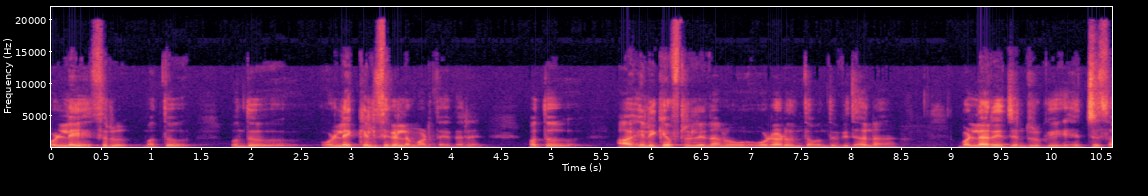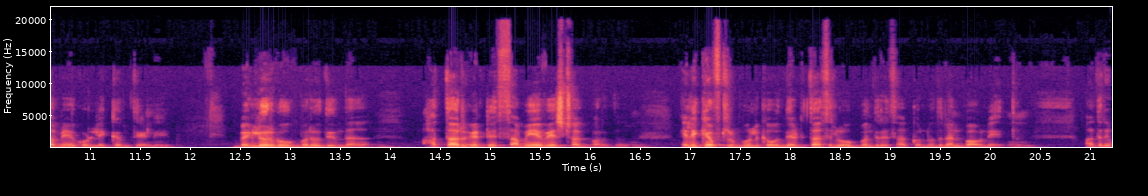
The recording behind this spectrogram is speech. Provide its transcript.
ಒಳ್ಳೆಯ ಹೆಸರು ಮತ್ತು ಒಂದು ಒಳ್ಳೆ ಕೆಲಸಗಳನ್ನ ಮಾಡ್ತಾ ಇದ್ದಾರೆ. ಮತ್ತು ಆ ಹೆಲಿಕಾಪ್ಟ್ರಲ್ಲಿ ನಾನು ಓಡಾಡುವಂಥ ಒಂದು ವಿಧಾನ, ಬಳ್ಳಾರಿ ಜನರಿಗೆ ಹೆಚ್ಚು ಸಮಯ ಕೊಡಲಿಕ್ಕಂತೇಳಿ ಬೆಂಗಳೂರಿಗೆ ಹೋಗಿ ಬರೋದ್ರಿಂದ ಹತ್ತಾರು ಗಂಟೆ ಸಮಯ ವೇಸ್ಟ್ ಆಗಬಾರ್ದು. ಹೆಲಿಕಾಪ್ಟರ್ ಮೂಲಕ ಒಂದು ಎರಡು ತಾಸಲ್ಲಿ ಹೋಗಿ ಬಂದರೆ ಸಾಕು ಅನ್ನೋದು ನನ್ನ ಭಾವನೆ ಇತ್ತು. ಆದರೆ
